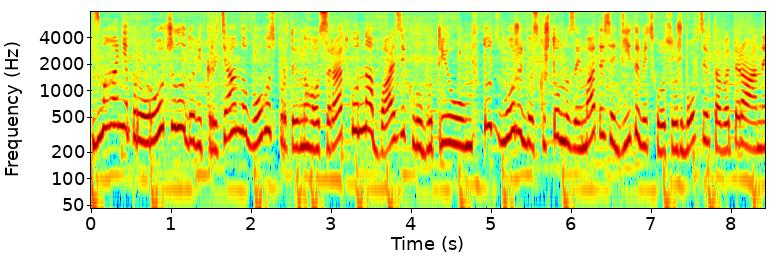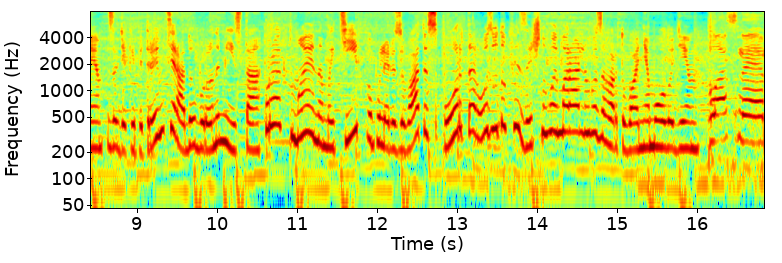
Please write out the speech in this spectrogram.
Змагання приурочили до відкриття нового спортивного осередку на базі клубу Тріумф. Тут зможуть безкоштовно займатися діти військовослужбовців та ветерани завдяки підтримці Ради оборони міста. Проект має на меті популяризувати спорт та розвиток фізичного і морального загартування молоді. Власне, е,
